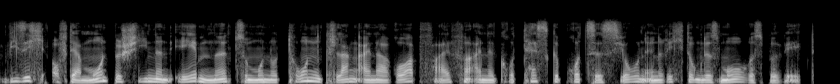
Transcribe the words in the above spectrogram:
wie sich auf der mondbeschienenen Ebene zum monotonen Klang einer Rohrpfeife eine groteske Prozession in Richtung des Moores bewegt,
